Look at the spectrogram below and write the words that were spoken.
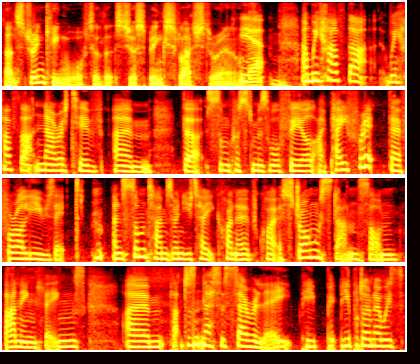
that's drinking water that's just being splashed around. Yeah, and we have that we have that narrative um, that some customers will feel I pay for it, therefore I'll use it. And sometimes when you take kind of quite a strong stance on banning things, um, that doesn't necessarily pe- people don't always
